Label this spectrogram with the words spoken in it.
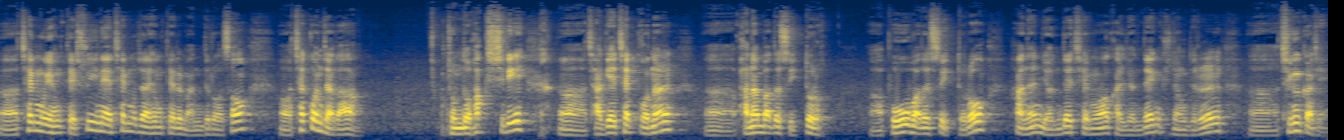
어, 채무 형태 수인의 채무자 형태를 만들어서 어, 채권자가 좀 더 확실히 어, 자기의 채권을 어, 반환받을 수 있도록 어, 보호받을 수 있도록 하는 연대 채무와 관련된 규정들을 어, 지금까지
